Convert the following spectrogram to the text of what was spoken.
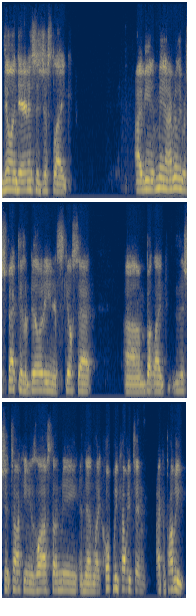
Dillon Danis is just like I mean, man, I really respect his ability and his skill set. Um, but like the shit talking is lost on me. And then like Colby Covington, I could probably,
